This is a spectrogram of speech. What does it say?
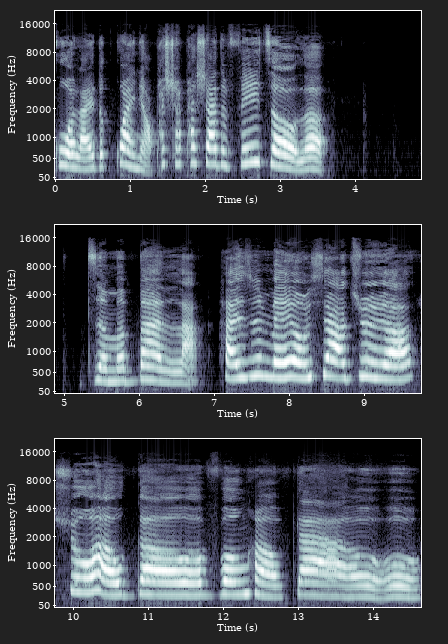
过来的怪鸟，啪嚓啪嚓的飞走了。怎么办啦？还是没有下去啊！树好高哦，风好大哦。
